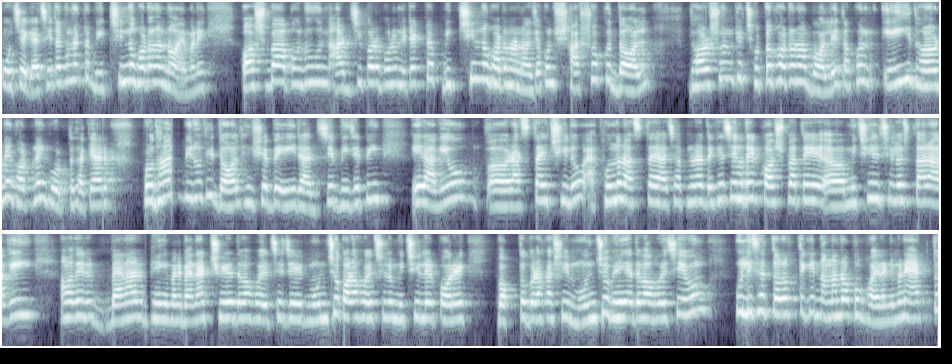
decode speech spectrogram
পচে গেছে। এটা কোনো একটা বিচ্ছিন্ন ঘটনা নয়। মানে কসবা বলুন, আরজিকর বলুন, এটা একটা বিচ্ছিন্ন ঘটনা নয়। যখন শাসক দল ধর্ষণকে ছোট ঘটনা বলে, তখন এই ধরনের ঘটনাই ঘটতে থাকে। আর প্রধান বিরোধী দল হিসেবে এই রাজ্যে বিজেপি এর আগেও রাস্তায় ছিল এখনও রাস্তায় আছে। আপনারা দেখেছেন ওদের কসবাতে মিছিল ছিল। তার আগেই আমাদের ব্যানার ভেঙে মানে ব্যানার ছিঁড়ে দেওয়া হয়েছে যে মঞ্চ করা হয়েছিল মিছিলের পরে। বক্তব্য রাখা, সেই মঞ্চ ভেঙে দেওয়া হয়েছে এবং পুলিশের তরফ থেকে নানা রকম হয়রানি। মানে এক তো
